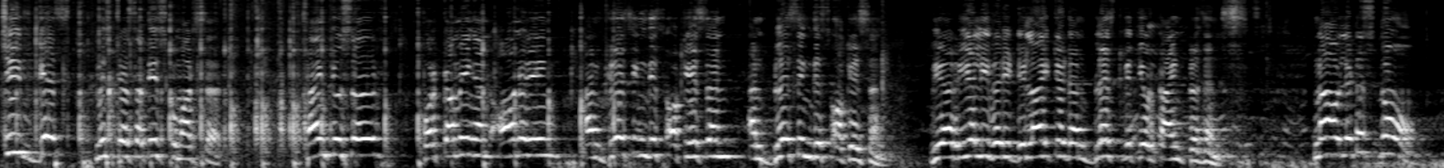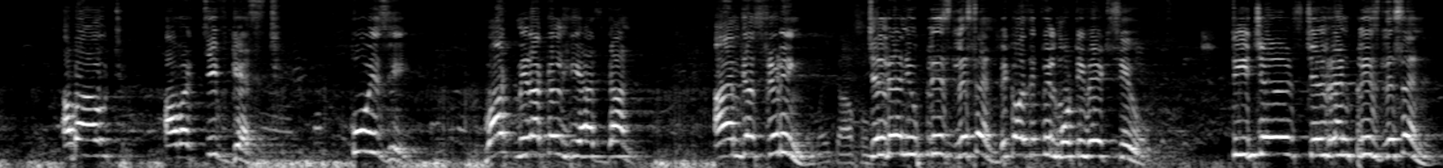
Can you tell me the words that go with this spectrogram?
chief guest, Mr. Satish Kumar Sir. Thank you, sir, for coming and honoring and gracing this occasion and blessing this occasion. We are really very delighted and blessed with your kind presence. Now, let us know about our chief guest. Who is he? What miracle he has done? I am just reading. Children, you please listen because it will motivate you. Teachers, children, please listen.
